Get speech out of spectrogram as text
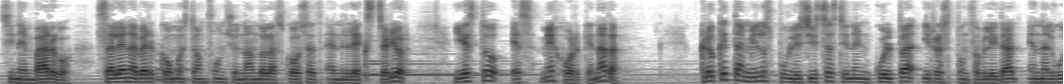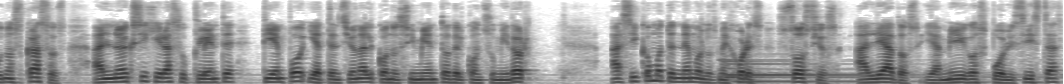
Sin embargo, salen a ver cómo están funcionando las cosas en el exterior, y esto es mejor que nada. Creo que también los publicistas tienen culpa y responsabilidad en algunos casos al no exigir a su cliente tiempo y atención al conocimiento del consumidor. Así como tenemos los mejores socios, aliados y amigos publicistas,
